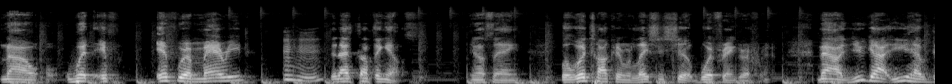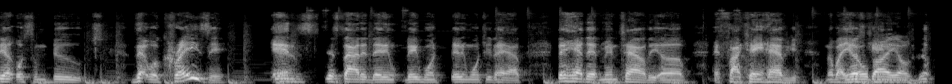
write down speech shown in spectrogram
now, what if if we're married? hmm then that's something else. You know what I'm saying? But we're talking relationship, boyfriend, girlfriend. Now you got you have dealt with some dudes that were crazy and decided they didn't they want they didn't want you to have they had that mentality of if I can't have you, nobody else Nobody can. else. Them,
